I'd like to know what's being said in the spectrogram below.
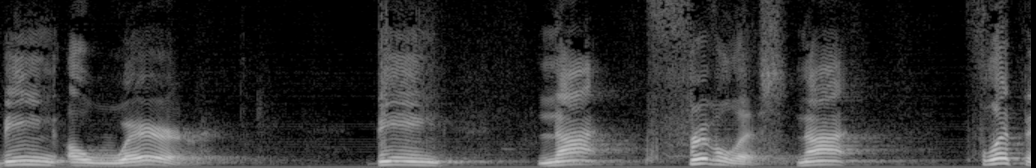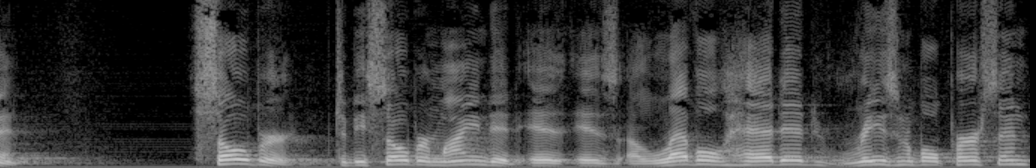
being aware, being not frivolous, not flippant, sober. To be sober minded is, is a level headed, reasonable person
